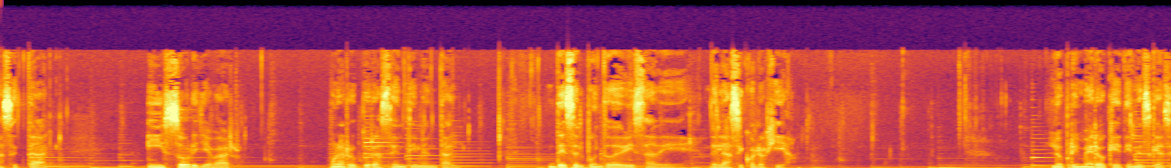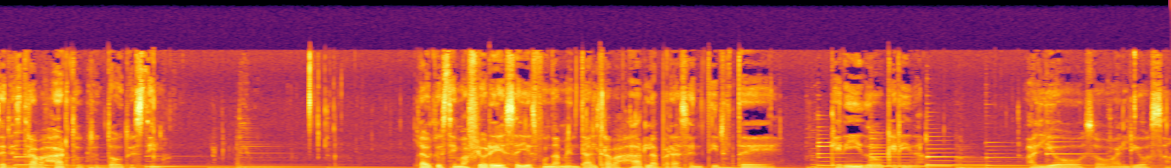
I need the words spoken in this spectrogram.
aceptar y sobrellevar una ruptura sentimental desde el punto de vista de, de la psicología lo primero que tienes que hacer es trabajar tu, autoestima. La autoestima florece y es fundamental trabajarla para sentirte querido o querida, valioso o valiosa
